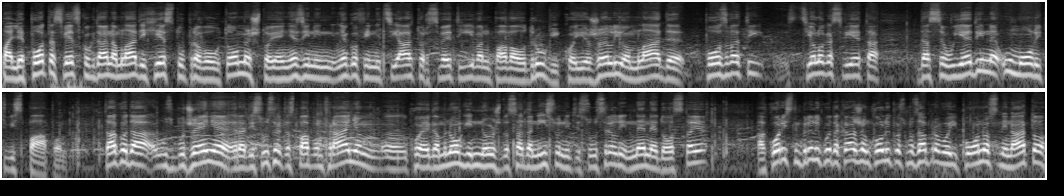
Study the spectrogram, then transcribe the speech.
Pa ljepota Svjetskog dana mladih jest upravo u tome što je njezin, njegov inicijator Sveti Ivan Pavao II koji je želio mlade pozvati iz cijeloga svijeta da se ujedine u molitvi s papom. Tako da uzbuđenje radi susreta s papom Franjom, e, kojega mnogi još do sada nisu niti susreli, ne nedostaje. A koristim priliku da kažem koliko smo zapravo i ponosni na to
